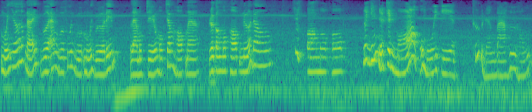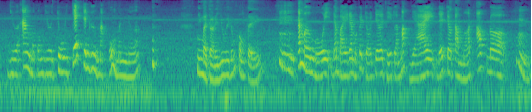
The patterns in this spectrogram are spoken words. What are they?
Mũi nhớ lúc nãy vừa ăn vừa phun vừa mũi vừa đếm là một triệu một trăm hộp mà, rồi còn một hộp nữa đâu. còn một hộp, nó dính ở trên mỏ của mũi kìa. Thứ đàn bà hư hỏng, vừa ăn mà còn vừa chui chết trên gương mặt của mình nữa. Nhưng mà trò này vui đúng không tiện? Cảm ơn muội đã bày ra một cái trò chơi thiệt là mắc dạy để cho ta mệt óc đó. Hmm.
